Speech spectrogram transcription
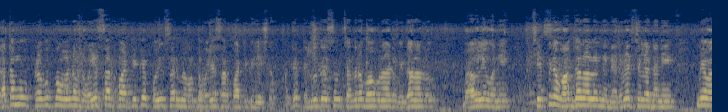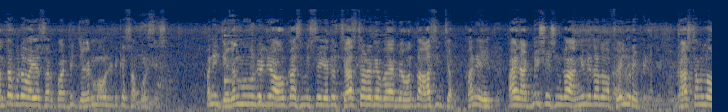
గతము ప్రభుత్వం ఉన్నప్పుడు వైఎస్ఆర్ పార్టీకే పోయినసారి మేమంతా వైఎస్ఆర్ పార్టీకి చేసినాం. అంటే తెలుగుదేశం చంద్రబాబు నాయుడు విధానాలు బాగలేవని చెప్పిన వాగ్దానాలను నెరవేర్చలేదని మేమంతా కూడా వైఎస్ఆర్ పార్టీ జగన్మోహన్ రెడ్డికే సపోర్ట్ చేశాం. కానీ జగన్మోహన్ రెడ్డి అవకాశం ఇస్తే ఏదో చేస్తాడని మేమంతా ఆశించాం. కానీ ఆయన అడ్మినిస్ట్రేషన్గా అన్ని విధాలుగా ఫెయిల్యూర్ అయిపోయినాడు రాష్ట్రంలో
